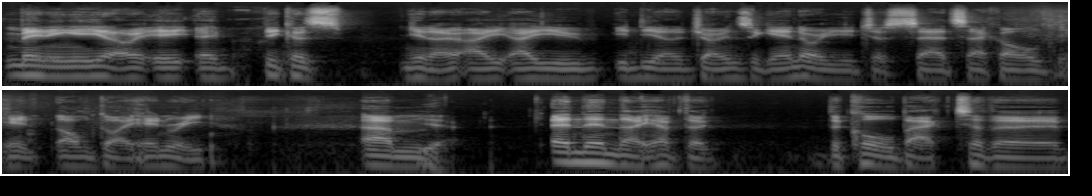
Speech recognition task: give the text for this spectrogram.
Meaning, you know, i- i- because you know, are, are you Indiana Jones again, or are you just sad sack old old guy Henry? Um, yeah. and then they have the the call back to the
